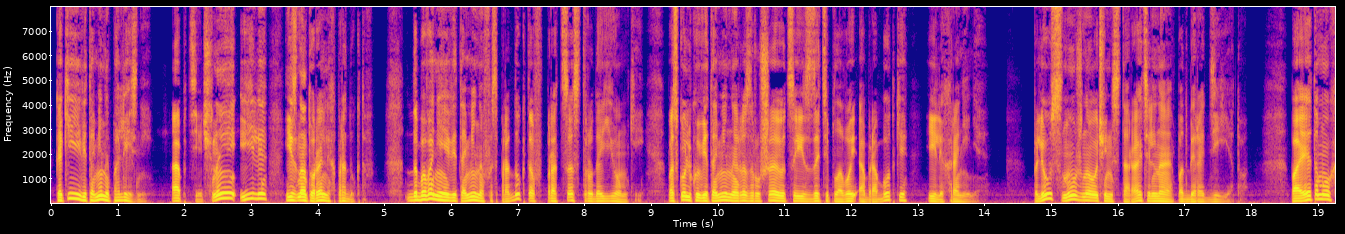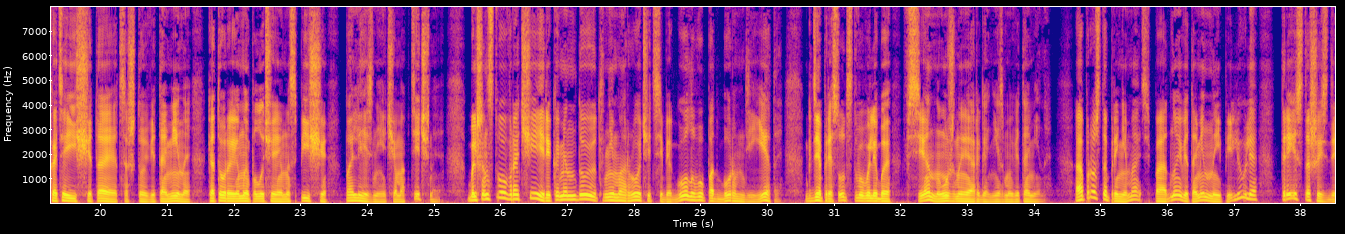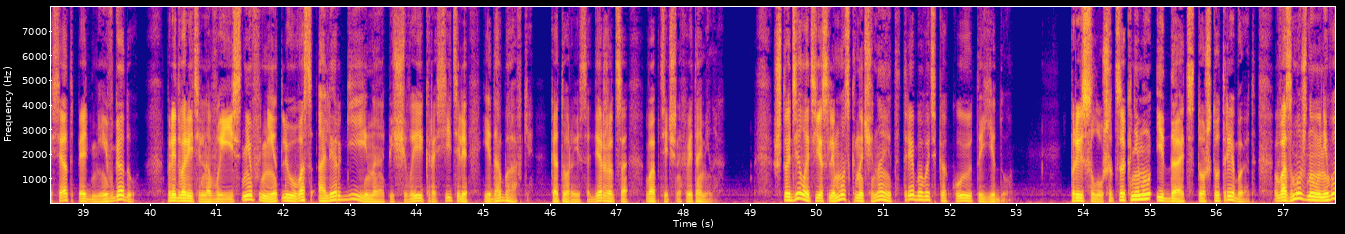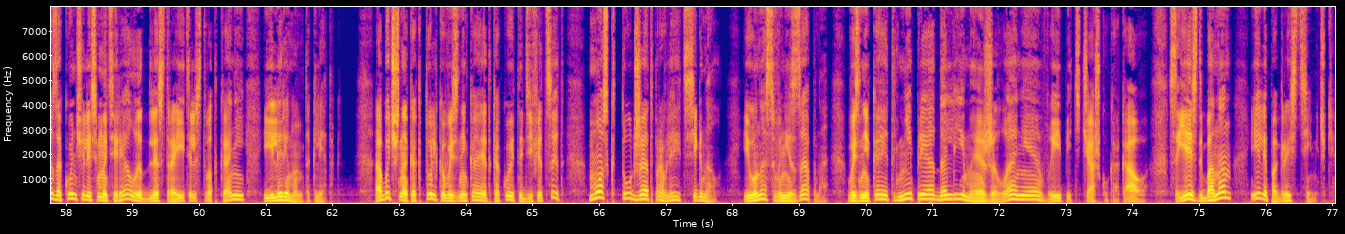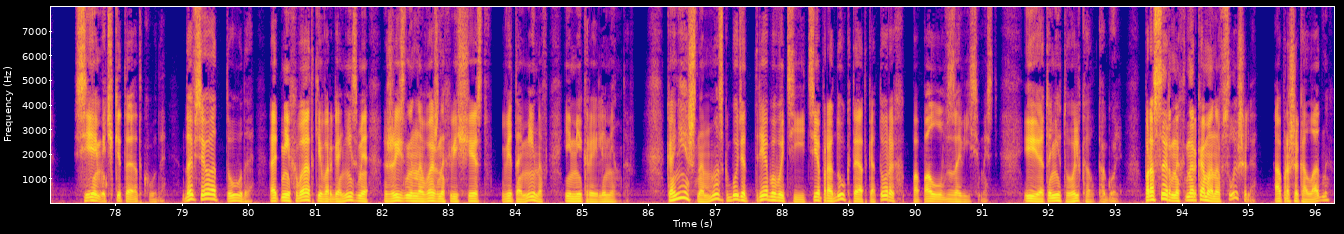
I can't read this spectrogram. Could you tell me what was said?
Какие витамины полезней? Аптечные или из натуральных продуктов? Добывание витаминов из продуктов процесс трудоемкий, поскольку витамины разрушаются из-за тепловой обработки или хранения. Плюс нужно очень старательно подбирать диету. Поэтому, хотя и считается, что витамины, которые мы получаем из пищи, полезнее, чем аптечные, большинство врачей рекомендуют не морочить себе голову подбором диеты, где присутствовали бы все нужные организму витамины, а просто принимать по одной витаминной пилюле 365 дней в году предварительно выяснив, нет ли у вас аллергии на пищевые красители и добавки которые содержатся в аптечных витаминах. Что делать, если мозг начинает требовать какую-то еду? Прислушаться к нему и дать то, что требует. Возможно, у него закончились материалы для строительства тканей или ремонта клеток. Обычно, как только возникает какой-то дефицит, мозг тут же отправляет сигнал и у нас внезапно возникает непреодолимое желание выпить чашку какао, съесть банан или погрызть семечки. Семечки-то откуда? Да все оттуда, от нехватки в организме жизненно важных веществ, витаминов и микроэлементов. Конечно, мозг будет требовать и те продукты, от которых попал в зависимость. И это не только алкоголь. Про сырных наркоманов слышали? А про шоколадных?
